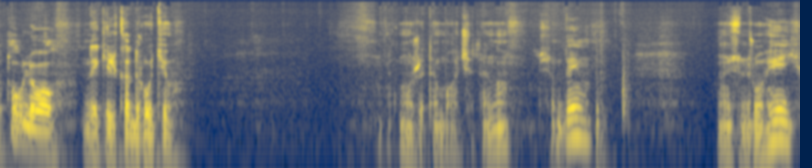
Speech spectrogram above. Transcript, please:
Підготовлював декілька дротів. Як можете бачити, ну, сюди. Ось другий,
